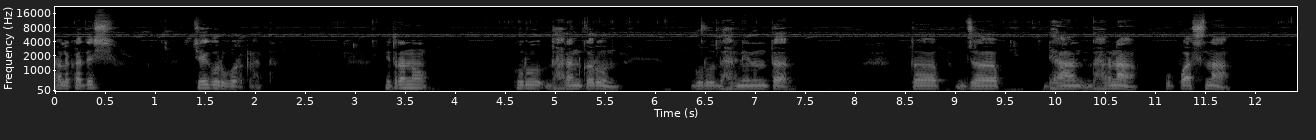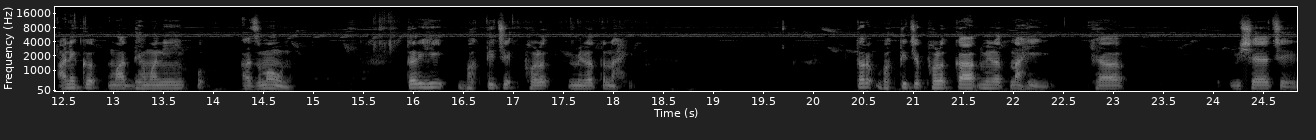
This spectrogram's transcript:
अलकादेश जय गुरु गोरखनाथ. मित्रांनो गुरु धारण करून गुरु धारणेनंतर तप जप ध्यान धारणा उपासना अनेक माध्यमांनी प- आजमावून तरीही भक्तीचे फळ मिळत नाही. तर भक्तीचे फळ का मिळत नाही ह्या विषयाचे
